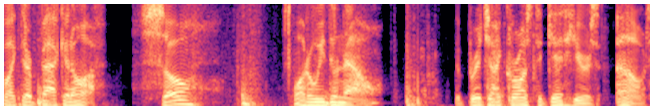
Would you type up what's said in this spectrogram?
like they're backing off. So, what do we do now? The bridge I crossed to get here's out,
